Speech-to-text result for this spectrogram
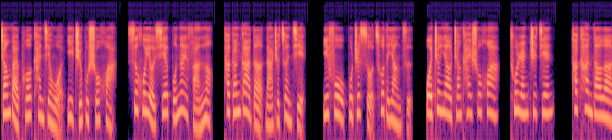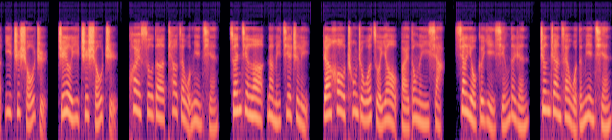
张百坡看见我一直不说话，似乎有些不耐烦了，他尴尬的拿着钻戒，一副不知所措的样子。我正要张开说话，突然之间，他看到了一只手指，只有一只手指，快速的跳在我面前。钻进了那枚戒指里，然后冲着我左右摆动了一下，像有个隐形的人正站在我的面前。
